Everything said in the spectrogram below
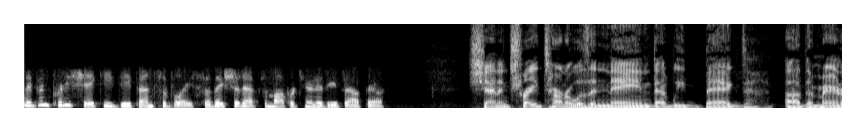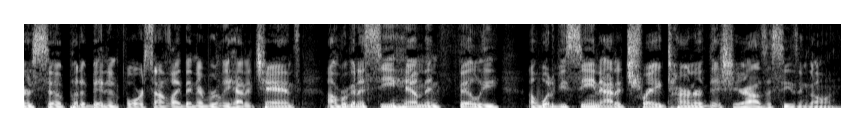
they've been pretty shaky defensively, so they should have some opportunities out there. Shannon, Trea Turner was a name that we begged uh, the Mariners to put a bid in for. Sounds like they never really had a chance. Uh, we're going to see him in Philly. Uh, what have you seen out of Trea Turner this year? How's the season going?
